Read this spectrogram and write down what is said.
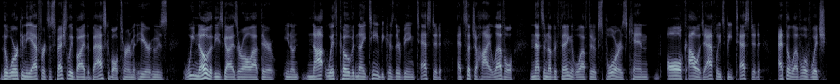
the work and the efforts, especially by the basketball tournament here, who's we know that these guys are all out there, you know, not with COVID 19 because they're being tested at such a high level. And that's another thing that we'll have to explore is can all college athletes be tested at the level of which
